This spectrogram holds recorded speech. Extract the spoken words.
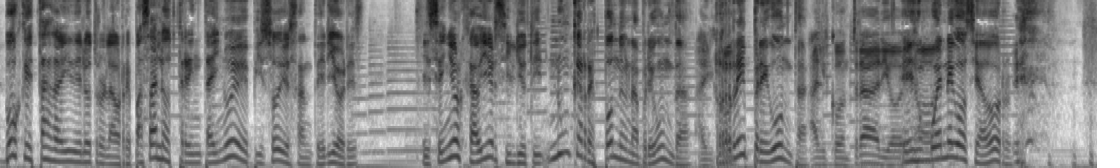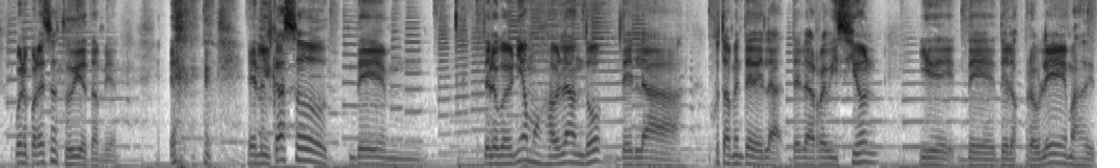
vos que estás ahí del otro lado repasás los 39 episodios anteriores, el señor Javier Siliuti nunca responde una pregunta, Al repregunta. Al contrario. Es no, un buen negociador. Bueno, para eso estudié también. en el caso de, mm, de lo que veníamos hablando, de la justamente de la, de la revisión y de, de- de los problemas, de,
